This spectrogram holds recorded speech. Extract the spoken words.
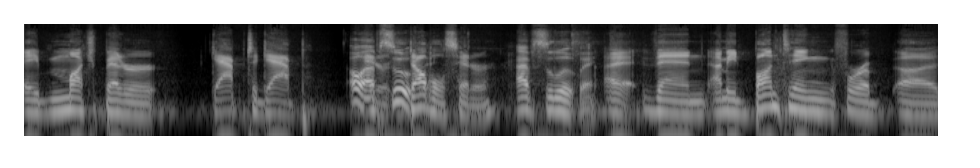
a much better gap to gap. Oh, hitter, absolutely. doubles hitter. Absolutely. Uh, than I mean, bunting for a uh,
